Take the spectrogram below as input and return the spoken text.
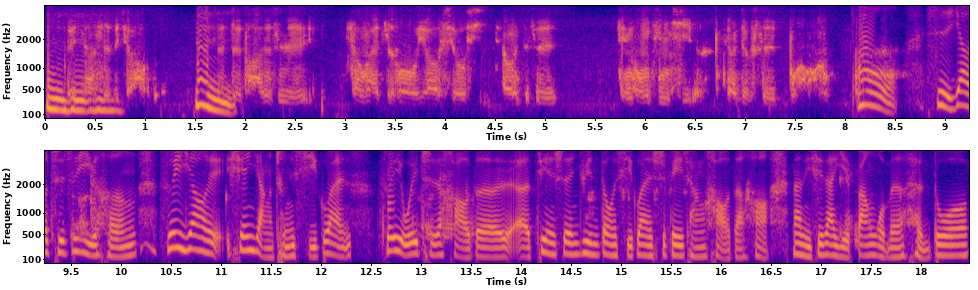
嗯，对，这样是比较好的。嗯，最怕就是伤害之后要休息，然后就是前功尽弃了，这样就是不好。哦，是要持之以恒，所以要先养成习惯，所以维持好的呃健身运动习惯是非常好的哈。那你现在也帮我们很多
